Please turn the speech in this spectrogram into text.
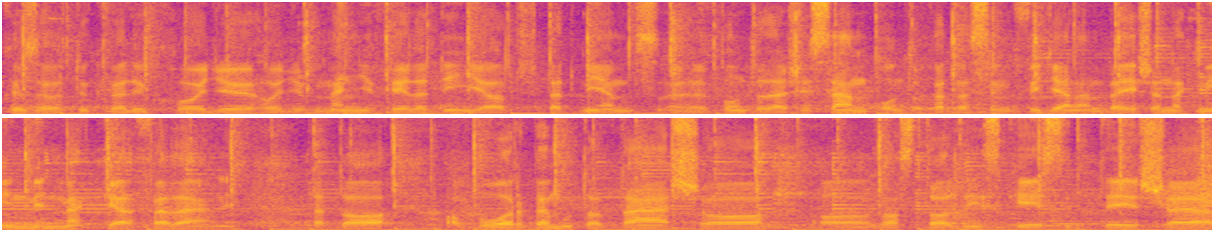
közöltük velük, hogy, hogy mennyiféle díjat, tehát milyen pontozási szempontokat veszünk figyelembe, és ennek mind-mind meg kell felelni. Tehát a, a bor bemutatása, az asztaldísz készítése,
